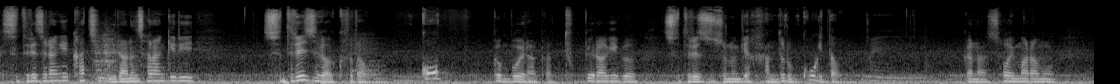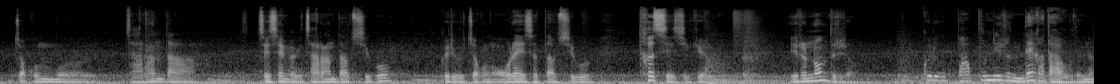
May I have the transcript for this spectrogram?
스트레스라는 게 같이 일하는 사람끼리 스트레스가 크다고. 꼭 그 뭐랄까 특별하게 그 스트레스 주는 게 한둘은 꼭 있다고. 그러니까 소위 말하면 조금 뭐 잘한다 제 생각에 잘한답시고 그리고 조금 오래 있었답시고 텃세지 결국 이런 놈들이라고 그리고 바쁜 일은 내가 다 하거든요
